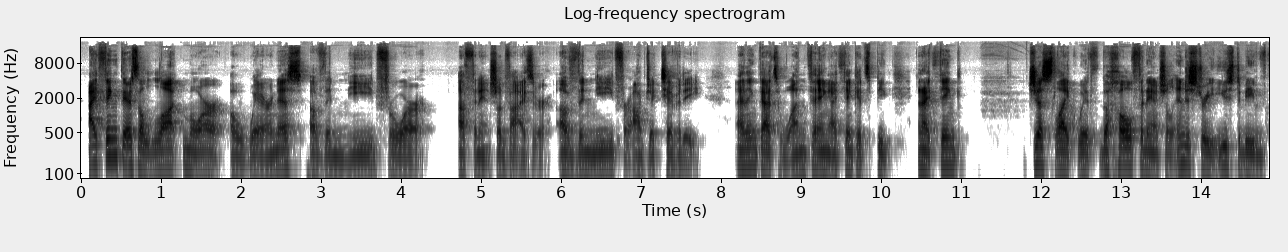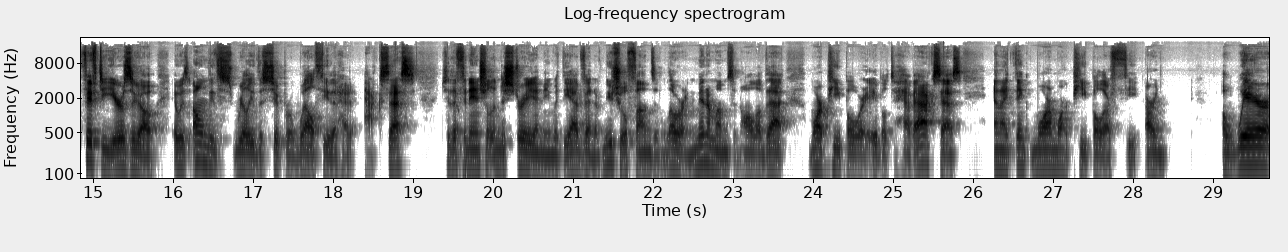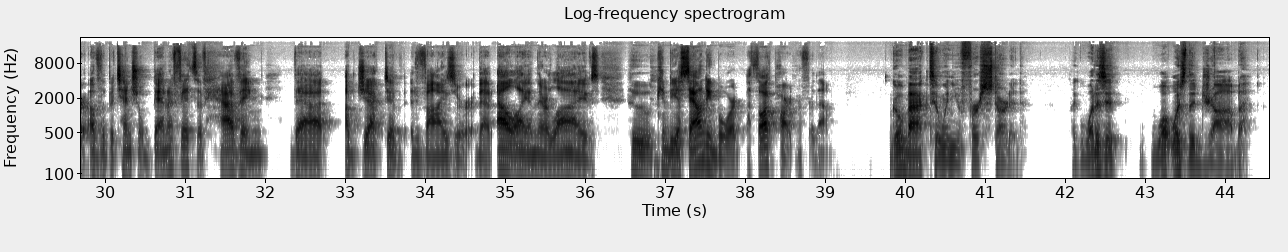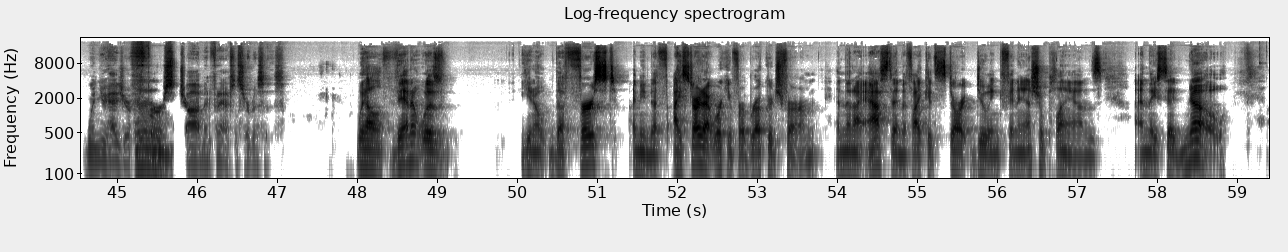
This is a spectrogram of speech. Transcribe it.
I think there's a lot more awareness of the need for a financial advisor, of the need for objectivity. I think that's one thing. I think it's be, and I think just like with the whole financial industry, it used to be 50 years ago, it was only really the super wealthy that had access to the financial industry. I mean, with the advent of mutual funds and lowering minimums and all of that, more people were able to have access. And I think more and more people are are aware of the potential benefits of having that objective advisor, that ally in their lives who can be a sounding board, a thought partner for them. Go back to when you first started. Like, what is it? What was the job when you had your mm. first job in financial services? Well, then it was, you know, the first, I mean, I started out working for a brokerage firm, and then I asked them if I could start doing financial plans, and they said no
